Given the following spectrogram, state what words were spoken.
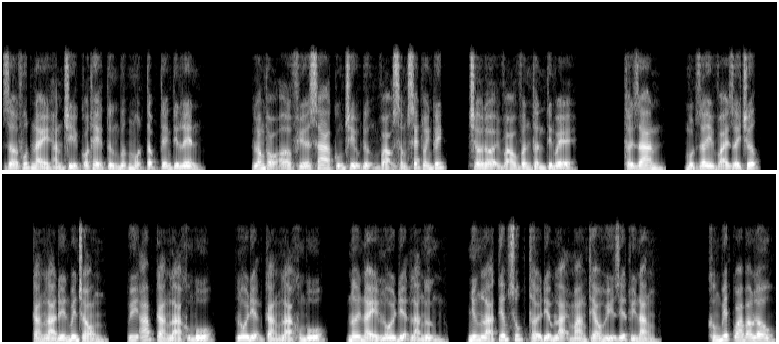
giờ phút này hắn chỉ có thể từng bước một tập tễnh tiến lên. Long thỏ ở phía xa cũng chịu đựng vào sấm sét oanh kích, chờ đợi vào Vân Thần tiến về. Thời gian, một giây vài giây trước. Càng là đến bên trong, uy áp càng là khủng bố, lôi điện càng là khủng bố, nơi này lôi điện là ngừng, nhưng là tiếp xúc thời điểm lại mang theo hủy diệt uy năng. Không biết qua bao lâu,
